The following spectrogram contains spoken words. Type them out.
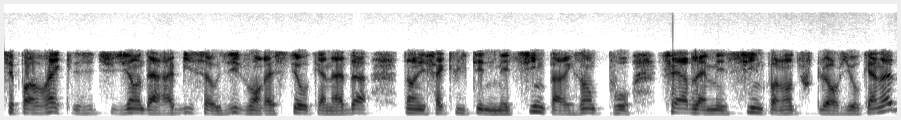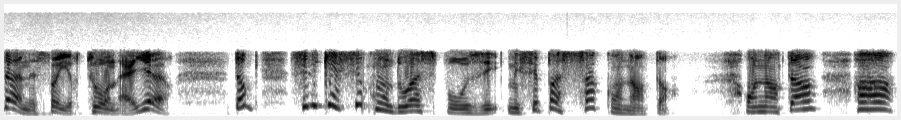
c'est pas vrai que les étudiants d'Arabie saoudite vont rester au Canada dans les facultés de médecine, par exemple, pour faire de la médecine pendant toute leur vie au Canada, n'est-ce pas? Ils retournent ailleurs. Donc, c'est des questions qu'on doit se poser, mais c'est pas ça qu'on entend. On entend, ah,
